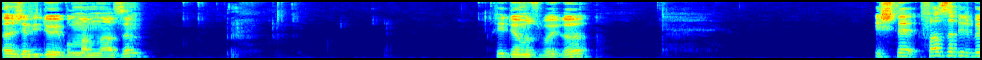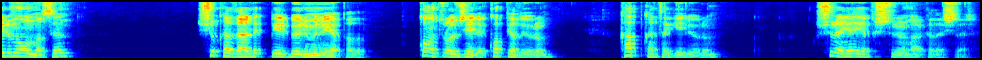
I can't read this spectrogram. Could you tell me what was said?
Önce videoyu bulmam lazım. Videomuz buydu. İşte fazla bir bölümü olmasın. Şu kadarlık bir bölümünü yapalım. Ctrl C ile kopyalıyorum. CapCut'a geliyorum. Şuraya yapıştırıyorum arkadaşlar.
